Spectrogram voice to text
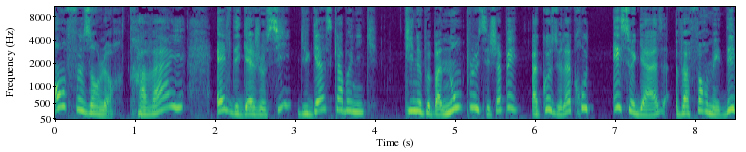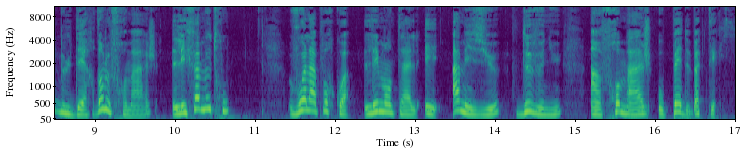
en faisant leur travail, elles dégagent aussi du gaz carbonique qui ne peut pas non plus s'échapper à cause de la croûte. Et ce gaz va former des bulles d'air dans le fromage, les fameux trous. Voilà pourquoi l'emmental est, à mes yeux, devenu un fromage au paix de bactéries.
